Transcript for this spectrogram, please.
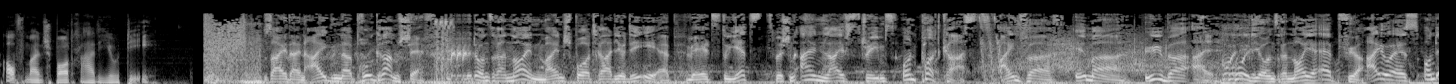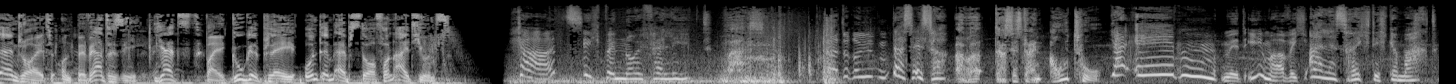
auf meinsportradio.de. Sei dein eigener Programmchef. Mit unserer neuen meinsportradio.de App wählst du jetzt zwischen allen Livestreams und Podcasts. Einfach, immer, überall. Hol dir unsere neue App für iOS und Android und bewerte sie jetzt bei Google Play und im App Store von iTunes. Schatz, ich bin neu verliebt. Was? Da drüben. Das ist er. Aber das ist ein Auto. Ja, eben. Mit ihm habe ich alles richtig gemacht.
